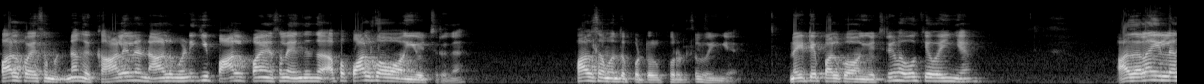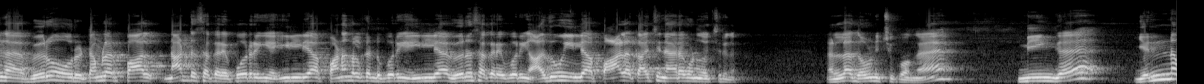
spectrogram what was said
பால் பாயசம் பண்ணி- நாங்கள் காலையில் நாலு மணிக்கு பால் பாயசம்லாம் எங்கெங்க அப்போ பால் கோவா வாங்கி வச்சுருங்க. பால் சம்மந்தப்பட்ட ஒரு பொருட்கள் வைங்க. நைட்டே பால் கோவா வாங்கி வச்சுருங்களா ஓகே வைங்க. அதெல்லாம் இல்லைங்க வெறும் ஒரு டம்ளர் பால் நாட்டு சர்க்கரை போடுறீங்க இல்லையா? பனங்கள் கண்டு போடுறீங்க இல்லையா? வெறும் சர்க்கரை போடுறீங்க அதுவும் இல்லையா? பாலை காய்ச்சி நேராக கொண்டு வச்சுருங்க. வச்சிருங்க நல்லா கவனிச்சுக்கோங்க. நீங்கள் என்ன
